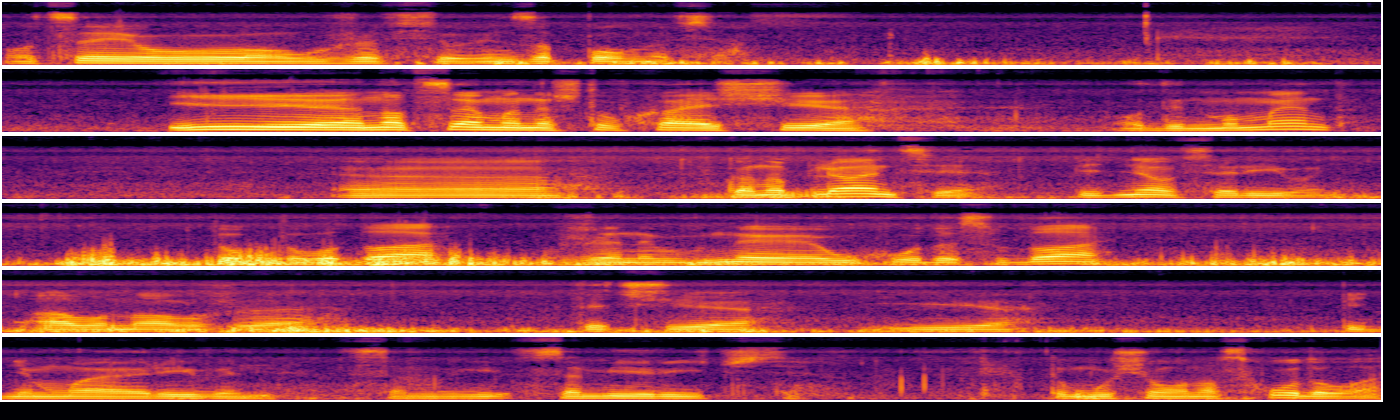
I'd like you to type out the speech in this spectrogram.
Оце його вже все, він заповнився. І на це мене штовхає ще один момент. Е, В коноплянці піднявся рівень. Тобто вода вже не, уходить сюди, а вона вже тече і піднімає рівень в самій річці. Тому що вона сходила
